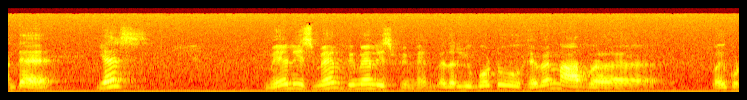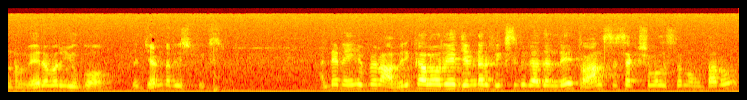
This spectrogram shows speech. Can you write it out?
అంటే yes male is male female is female whether you go to heaven or Vaikuntham wherever you go the gender is fixed అంటే నేను చెప్పాను అమెరికాలోనే జెండర్ ఫిక్స్డ్ కాదండి. ట్రాన్స్ సెక్షువల్స్ అని ఉంటారు.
